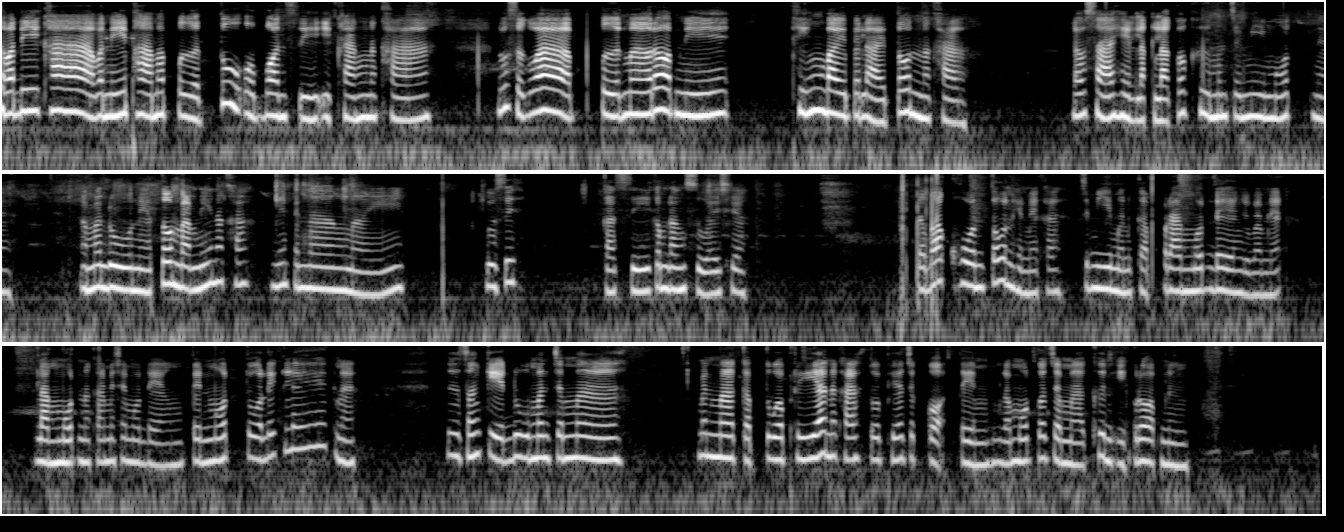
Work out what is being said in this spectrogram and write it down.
สวัสดีค่ะ วันนี้พามาเปิดตู้อบบอลสีอีกครั้งนะคะ รู้สึกว่าเปิดมารอบนี้ ทิ้งใบไปหลายต้นนะคะ แล้วสาเหตุหลักๆก็คือมันจะมีมดเนี่ยเอามาดูเนี่ยต้นแบบนี้นะคะ นี่เป็นนางไหม ดูสิกัดสีกำลังสวยเชียวแต่ว่าโคนต้นเห็นไหมคะ จะมีเหมือนกับปรังมดแดงอยู่แบบเนี้ย รังมดนะคะ ไม่ใช่มดแดง เป็นมดตัวเล็กๆนะ คือสังเกตดูมันจะมา มันมากับตัวเพลี้ยนะคะ ตัวเพลี้ยจะเกาะเต็ม แล้วมดก็จะมาขึ้นอีกรอบหนึ่ง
